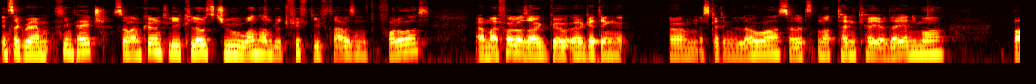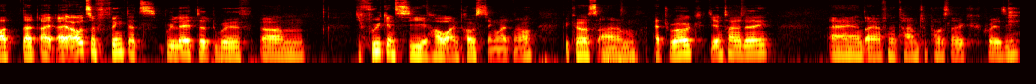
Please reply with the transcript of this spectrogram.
Instagram theme page. So I'm currently close to 150,000 followers. Uh, my followers are go uh, getting um, is getting lower, so it's not 10k a day anymore. But that I, I also think that's related with um, the frequency how I'm posting right now because I'm at work the entire day and I have no time to post like crazy.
